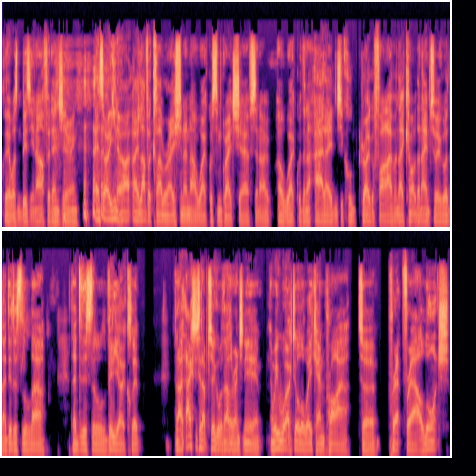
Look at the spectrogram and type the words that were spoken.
Clearly, I wasn't busy enough at engineering. and so, you know, I, I love a collaboration and I work with some great chefs and I, I work with an ad agency called Droga5 and they come up with the name Two Good. And they did this little, uh, they did this little video clip and I actually set up Two Good with another engineer and we worked all the weekend prior to prep for our launch.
